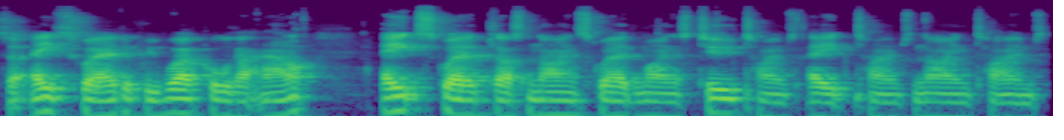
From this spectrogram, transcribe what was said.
So 8 squared, if we work all that out, 8 squared plus 9 squared minus 2 times 8 times 9 times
